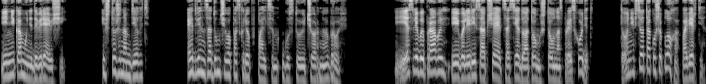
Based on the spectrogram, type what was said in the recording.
и никому не доверяющий. И что же нам делать? Эдвин задумчиво поскреб пальцем густую черную бровь. «Если вы правы, и Валерий сообщает соседу о том, что у нас происходит, то не все так уж и плохо, поверьте.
